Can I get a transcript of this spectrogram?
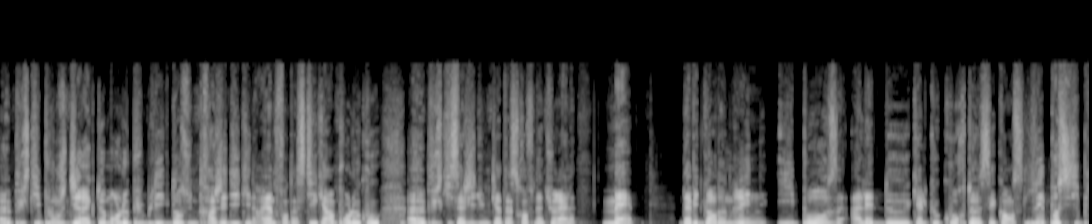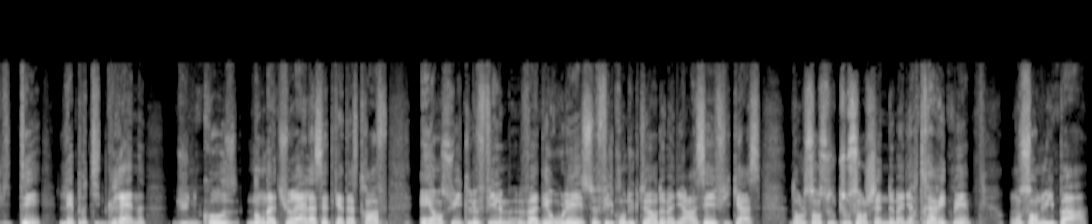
euh, puisqu'il plonge directement le public dans une tragédie qui n'a rien de fantastique, hein, pour le coup, puisqu'il s'agit d'une catastrophe naturelle. Mais David Gordon Green y pose, à l'aide de quelques courtes séquences, les possibilités, les petites graines d'une cause non naturelle à cette catastrophe. Et ensuite, le film va dérouler ce fil conducteur de manière assez efficace, dans le sens où tout s'enchaîne de manière très rythmée. On s'ennuie pas,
